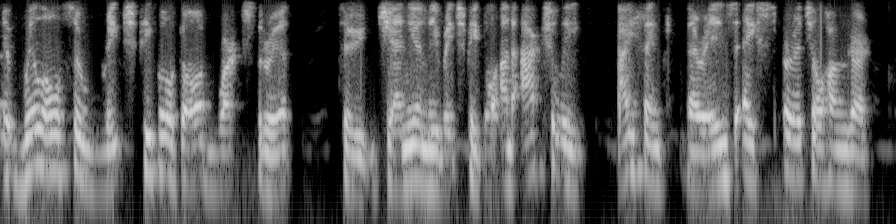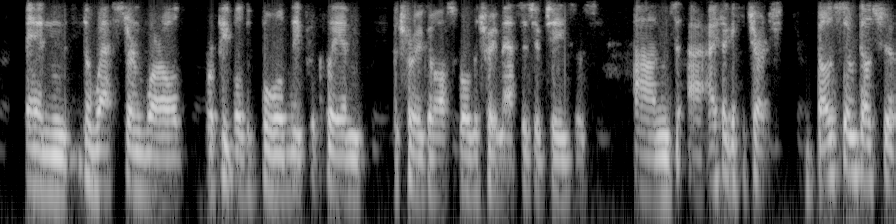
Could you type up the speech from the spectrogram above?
It will also reach people. God works through it to genuinely reach people. And actually, I think there is a spiritual hunger in the Western world for people to boldly proclaim the true gospel, the true message of Jesus. And I think if the church does so, does so,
